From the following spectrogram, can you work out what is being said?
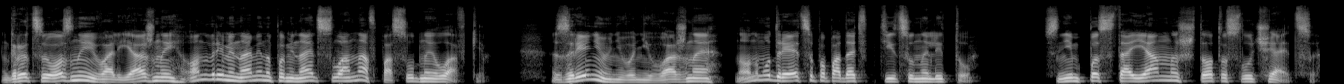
Грациозный и вальяжный, он временами напоминает слона в посудной лавке. Зрение у него неважное, но он умудряется попадать в птицу на лету. С ним постоянно что-то случается.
